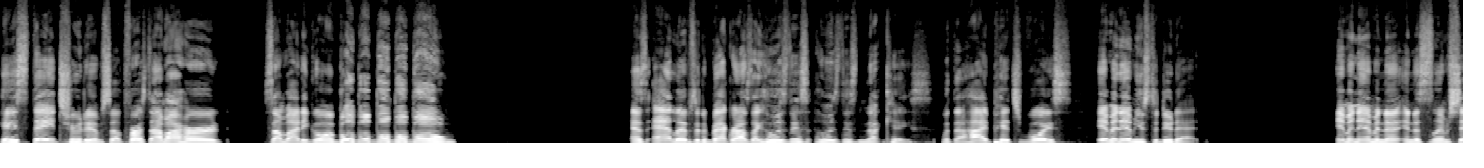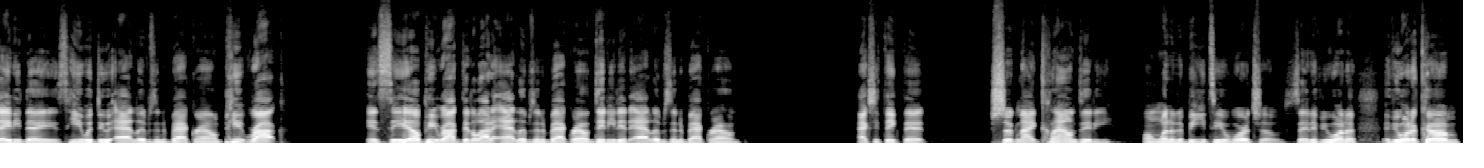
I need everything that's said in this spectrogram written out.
he stayed true to himself. First time I heard somebody going boom, boom, boom, boom, boom, as ad libs in the background, I was like, who is this? Who is this nutcase with the high pitched voice? Eminem used to do that. Eminem in the in the Slim Shady days, he would do ad libs in the background. Pete Rock and CL, Pete Rock did a lot of ad libs in the background. Diddy did ad libs in the background. I actually think that Suge Knight clown Diddy on one of the BET award shows. Said if you wanna if you wanna come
